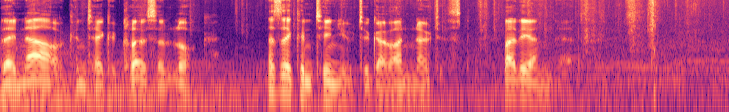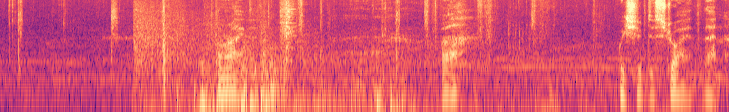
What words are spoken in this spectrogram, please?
They now can take a closer look as they continue to go unnoticed by the undead. All right. Well, we should destroy it then.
